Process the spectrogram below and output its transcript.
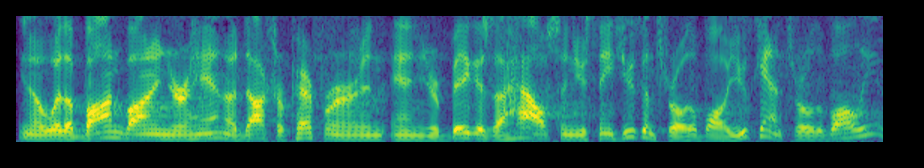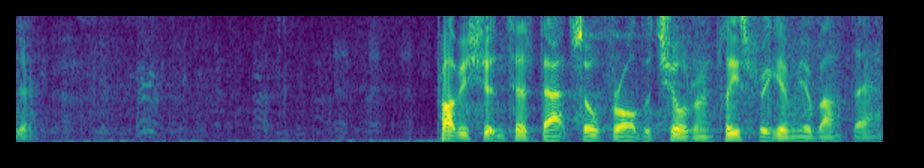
you know, with a bonbon in your hand, a Dr. Pepper, and, and you're big as a house, and you think you can throw the ball. You can't throw the ball either. Probably shouldn't said fatso for all the children. Please forgive me about that.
